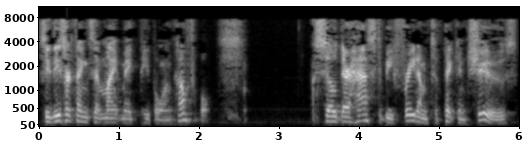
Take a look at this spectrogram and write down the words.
See, these are things that might make people uncomfortable. So there has to be freedom to pick and choose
